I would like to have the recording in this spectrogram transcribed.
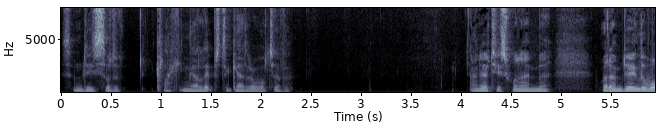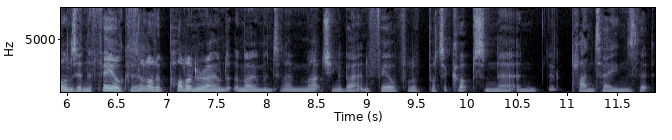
somebody sort of clacking their lips together or whatever. I notice when I'm uh, when I'm doing the ones in the field because there's a lot of pollen around at the moment, and I'm marching about in a field full of buttercups and uh, and plantains that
